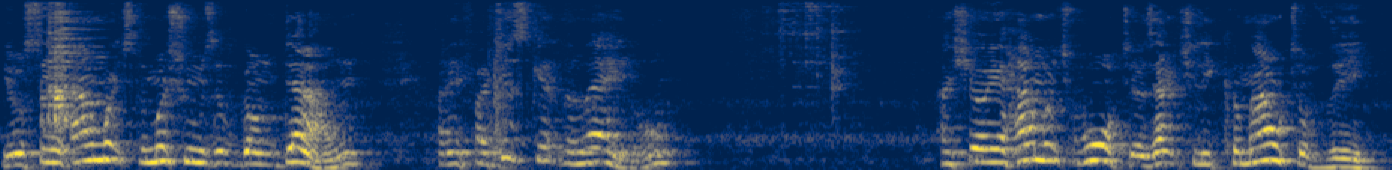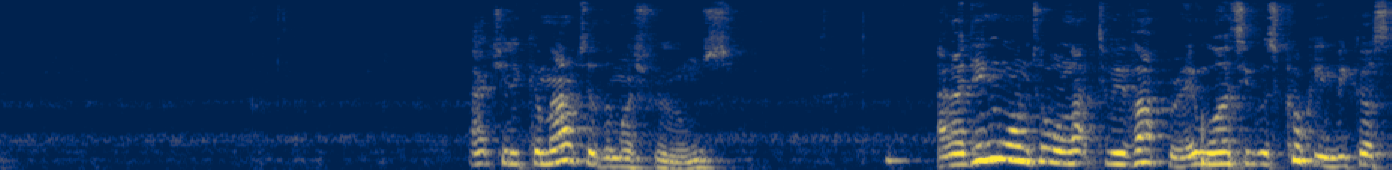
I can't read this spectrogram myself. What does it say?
you'll see how much the mushrooms have gone down, and if I just get the ladle, I show you how much water has actually come out of the actually come out of the mushrooms. And I didn't want all that to evaporate whilst it was cooking because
